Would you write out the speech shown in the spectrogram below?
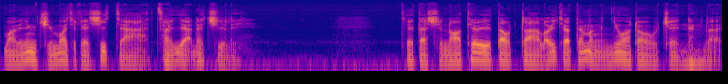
嘛用举么这个是假才牙的去哩。这但是那天里到炸了，就等门尿到这能来。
